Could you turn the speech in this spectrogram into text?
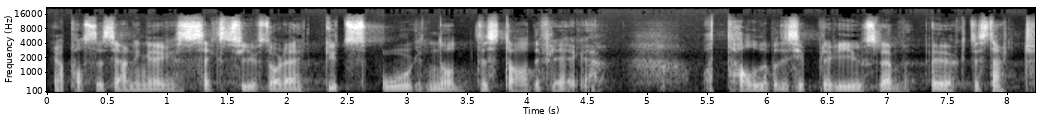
I Apostelsgjerninger 6-7 står det Guds ord nådde stadig flere. Og tallet på disipler i Jerusalem økte sterkt.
